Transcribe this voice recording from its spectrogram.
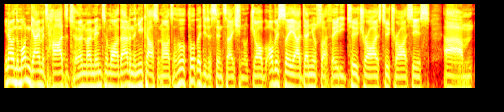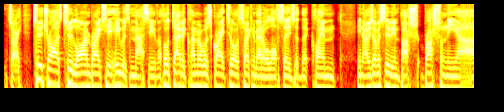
you know, in the modern game, it's hard to turn momentum like that. And the Newcastle Knights, I thought, thought they did a sensational job. Obviously, uh, Daniel Saifiti, two tries, two try assists. Um, sorry, two tries, two line breaks here. He was massive. I thought David Klemmer was great too. I was talking about all off season that Klem you know, he's obviously been brush, brushed from the uh,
